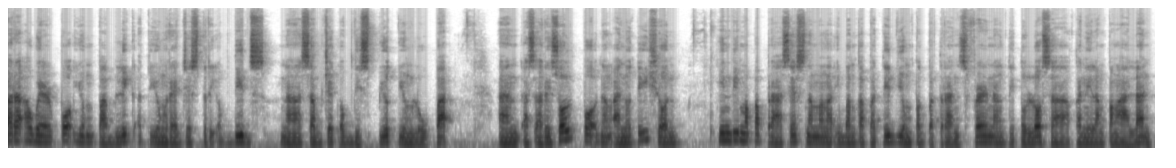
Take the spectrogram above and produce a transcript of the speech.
para aware po yung public at yung registry of deeds na subject of dispute yung lupa. And as a result po ng annotation, hindi mapaprocess ng mga ibang kapatid yung pagpatransfer ng titulo sa kanilang pangalan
